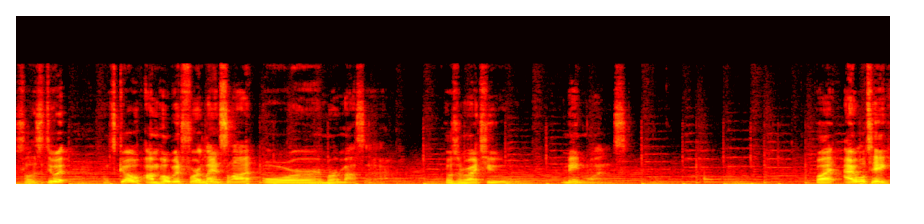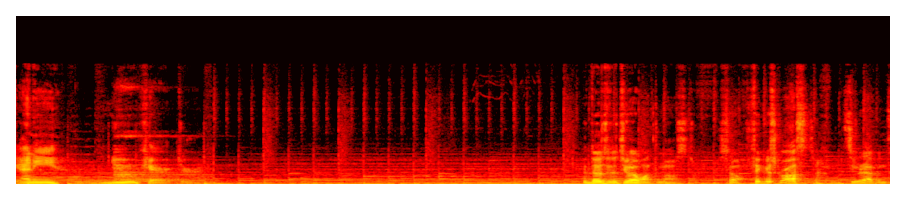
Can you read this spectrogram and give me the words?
So let's do it. Let's go. I'm hoping for Lancelot or Muramasa. Those are my two main ones. But I will take any new character. But those are the two I want the most. So, fingers crossed. Let's see what happens.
